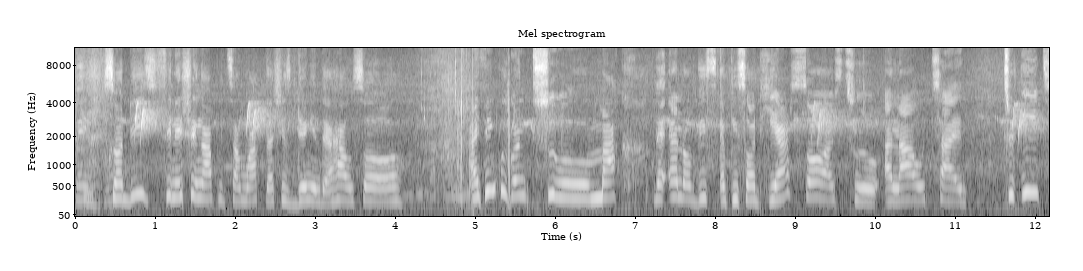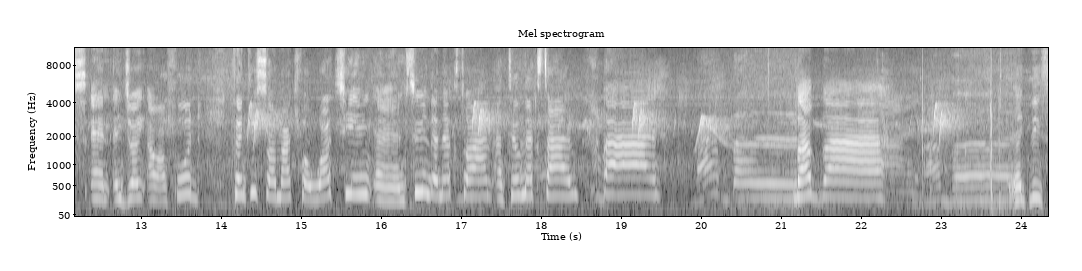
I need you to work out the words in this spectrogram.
So Dee's finishing up with some work that she's doing in the house. So I think we're going to mark the end of this episode here so as to allow time to eat and enjoy our food. Thank you so much for watching and see you in the next one. Until next time, bye. Bye-bye. Bye bye. Bye-bye. Like this.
